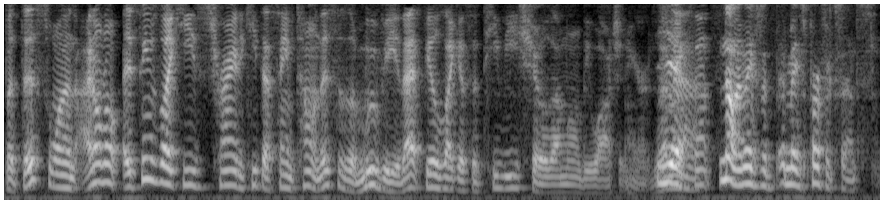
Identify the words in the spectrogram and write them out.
But this one, I don't know. It seems like he's trying to keep that same tone. This is a movie. That feels like it's a TV show that I'm going to be watching here. Does that yeah. make sense? No, it makes it, it makes perfect sense.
